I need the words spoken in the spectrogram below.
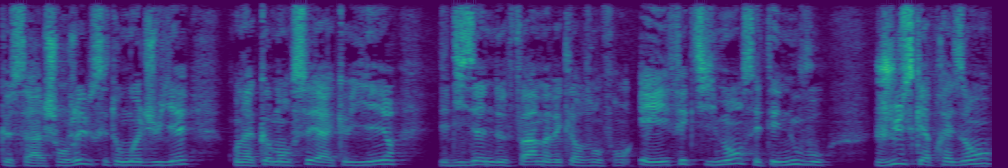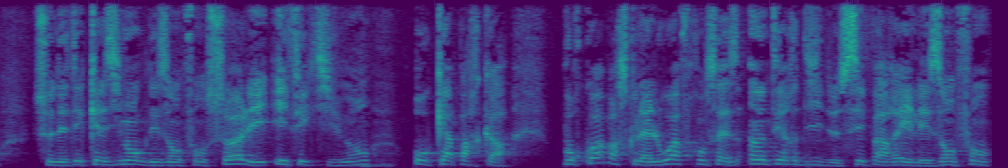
que, ça a changé, c'est au mois de juillet qu'on a commencé à accueillir des dizaines de femmes avec leurs enfants. Et effectivement, c'était nouveau. Jusqu'à présent, ce n'était quasiment que des enfants seuls et effectivement au cas par cas. Pourquoi? Parce que la loi française interdit de séparer les enfants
